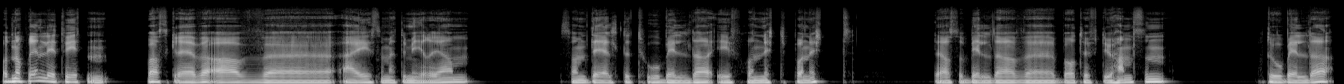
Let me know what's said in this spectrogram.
Og den opprinnelige tweeten var skrevet av uh, ei som heter Miriam, som delte to bilder ifra Nytt på Nytt. Det er altså bilde av uh, Bård Tufte Johansen på to bilder,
